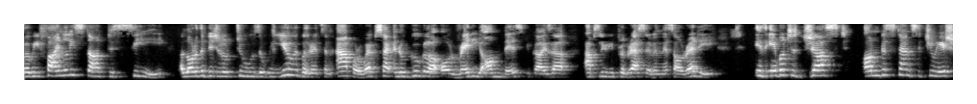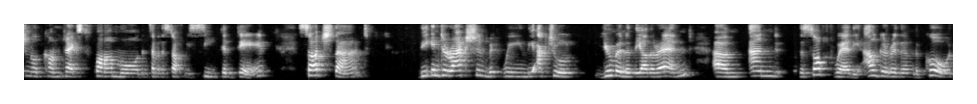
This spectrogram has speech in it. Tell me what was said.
where we finally start to see a lot of the digital tools that we use, whether it's an app or a website. I know Google are already on this. You guys are absolutely progressive in this already, is able to just understand situational context far more than some of the stuff we see today, such that the interaction between the actual human and the other end um, and the software, the algorithm, the code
